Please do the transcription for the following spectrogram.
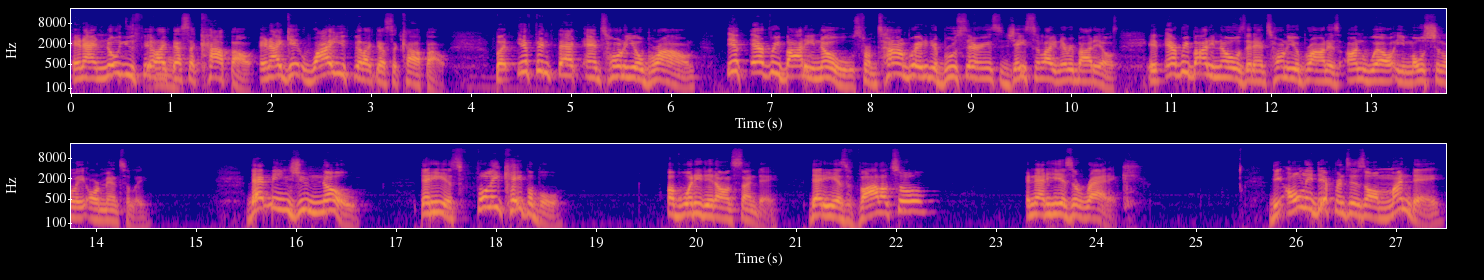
And I know you feel like hmm. that's a cop out. And I get why you feel like that's a cop out. But if in fact Antonio Brown, if everybody knows from Tom Brady to Bruce Arians to Jason Licht and everybody else, if everybody knows that Antonio Brown is unwell emotionally or mentally, that means you know that he is fully capable of what he did on Sunday, that he is volatile and that he is erratic. The only difference is on Monday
